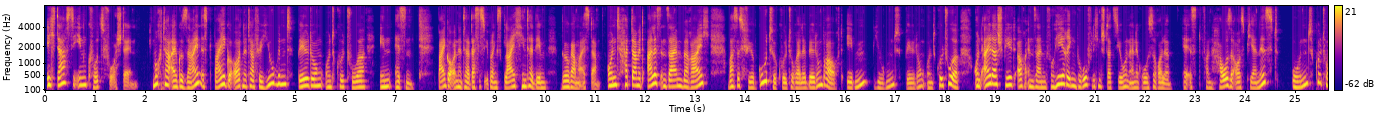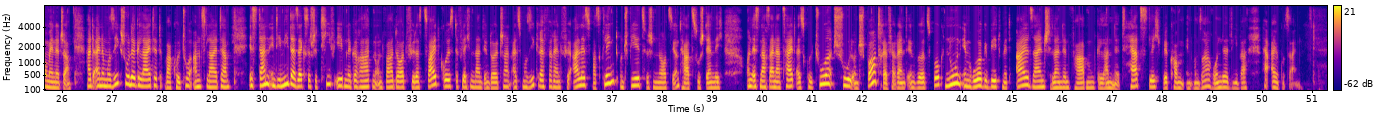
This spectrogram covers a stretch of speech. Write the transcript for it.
Ich darf sie Ihnen kurz vorstellen. Muchtar Algosein ist Beigeordneter für Jugend, Bildung und Kultur in Essen. Beigeordneter, das ist übrigens gleich hinter dem Bürgermeister und hat damit alles in seinem Bereich, was es für gute kulturelle Bildung braucht. Eben Jugend, Bildung und Kultur. Und all das spielt auch in seinen vorherigen beruflichen Stationen eine große Rolle. Er ist von Hause aus Pianist und Kulturmanager, hat eine Musikschule geleitet, war Kulturamtsleiter, ist dann in die niedersächsische Tiefebene geraten und war dort für das zweitgrößte Flächenland in Deutschland als Musikreferent für alles, was klingt und spielt zwischen Nordsee und Harz zuständig und ist nach seiner Zeit als Kultur-, Schul- und Sportreferent in Würzburg nun im Ruhrgebiet mit all seinen schillernden Farben gelandet. Herzlich willkommen in unserer Runde, lieber Herr Algusein.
